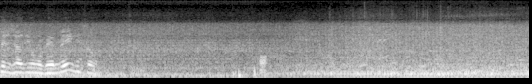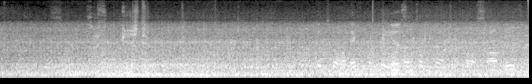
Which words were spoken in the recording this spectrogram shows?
hoe ver zou die ongeveer wegen zo? Kist. Ik wil ik proberen tot de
